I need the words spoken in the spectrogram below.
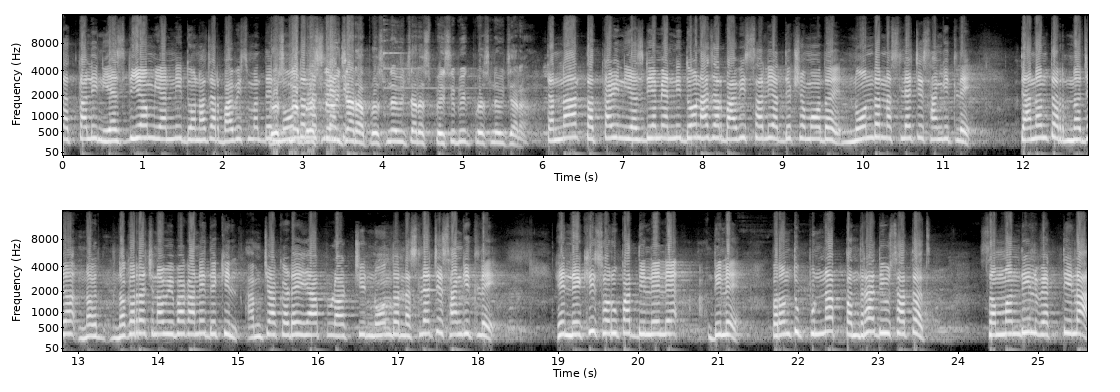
तत्कालीन एस डी एम यांनी दोन हजार बावीसमध्ये प्रश्न नोंद प्रश्न विचारा प्रश्न विचारा स्पेसिफिक प्रश्न विचारा. त्यांना तत्कालीन एस डी एम यांनी दोन हजार बावीस साली अध्यक्ष महोदय नोंद नसल्याचे सांगितले. त्यानंतर नज न नगररचना विभागाने देखील आमच्याकडे या प्लॉटची नोंद नसल्याचे सांगितले. हे लेखी स्वरूपात दिलेले दिले. परंतु पुन्हा पंधरा दिवसातच संबंधित व्यक्तीला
